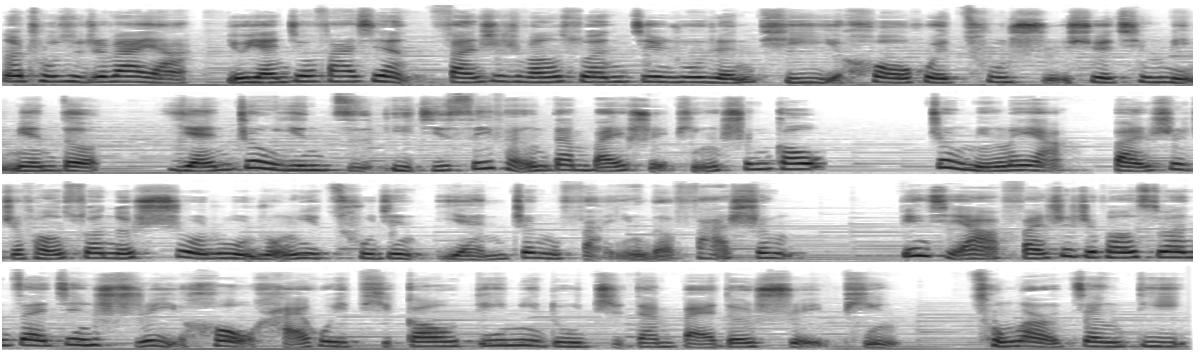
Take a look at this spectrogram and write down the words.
那除此之外呀，有研究发现，反式脂肪酸进入人体以后，会促使血清里面的炎症因子以及 C 反应蛋白水平升高，证明了呀，反式脂肪酸的摄入容易促进炎症反应的发生，并且啊，反式脂肪酸在进食以后还会提高低密度脂蛋白的水平，从而降低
